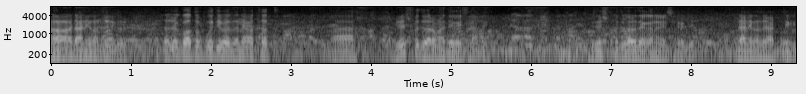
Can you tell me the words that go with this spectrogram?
হ্যাঁ রানীগঞ্জের গরু। দর্শক, গত প্রতিবেদনে অর্থাৎ বৃহস্পতিবার আমরা দেখেছিলাম নাকি? বৃহস্পতিবার দেখানো হয়েছিল এটি। রানীগঞ্জের হাট থেকে।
